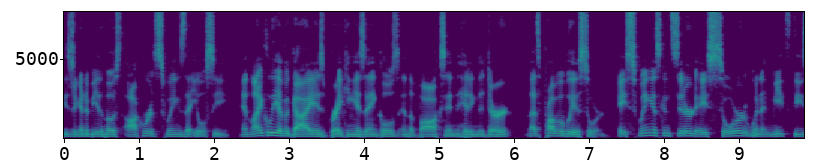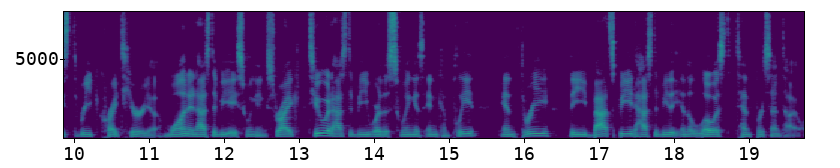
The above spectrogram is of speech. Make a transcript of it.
These are going to be the most awkward swings that you'll see. And likely, if a guy is breaking his ankles in the box and hitting the dirt, that's probably a sword. A swing is considered a sword when it meets these three criteria. One, it has to be a swinging strike. Two, it has to be where the swing is incomplete. And three, the bat speed has to be in the lowest 10th percentile.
